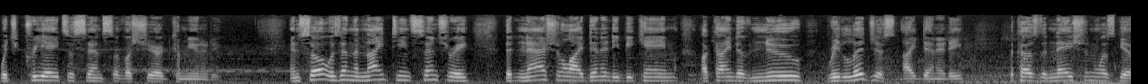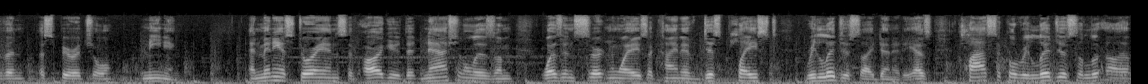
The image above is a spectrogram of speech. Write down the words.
which creates a sense of a shared community. And so it was in the 19th century that national identity became a kind of new religious identity because the nation was given a spiritual meaning. And many historians have argued that nationalism was in certain ways a kind of displaced religious identity. As classical religious uh,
